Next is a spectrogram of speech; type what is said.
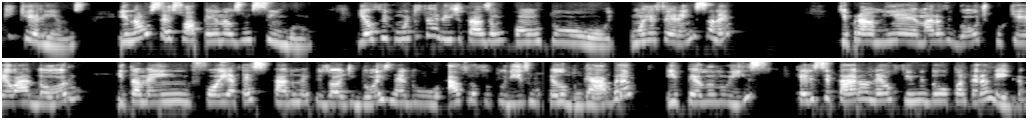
que queremos, e não ser só apenas um símbolo. E eu fico muito feliz de trazer um ponto, uma referência, né? Que para mim é Maravigold, porque eu adoro, e também foi até citado no episódio 2, né, do Afrofuturismo, pelo Gabra e pelo Luiz, que eles citaram né, o filme do Pantera Negra.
